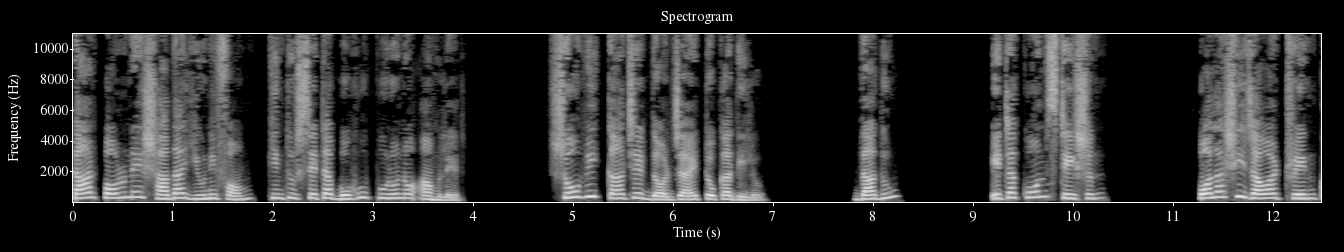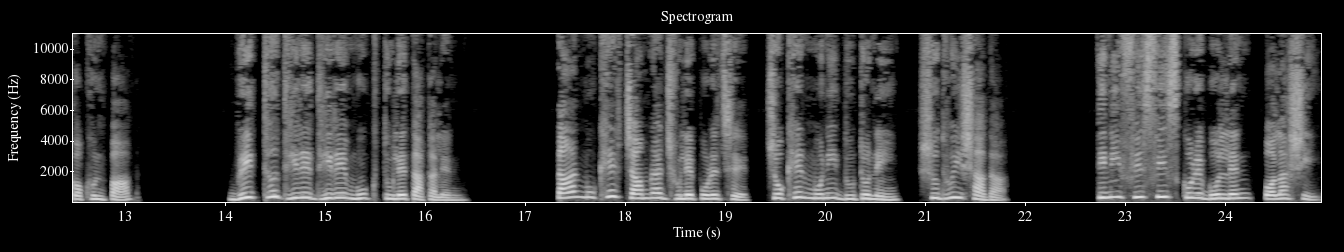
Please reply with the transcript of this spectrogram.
তার পরনে সাদা ইউনিফর্ম, কিন্তু সেটা বহু পুরনো আমলের। সৌভিক কাঁচের দরজায় টোকা দিল। দাদু, এটা কোন স্টেশন? পলাশি যাওয়ার ট্রেন কখন পাব? বৃদ্ধ ধীরে ধীরে মুখ তুলে তাকালেন। তার মুখের চামড়া ঝুলে পড়েছে, চোখের মনি দুটো নেই, শুধুই সাদা। তিনি ফিসফিস করে বললেন, পলাশি।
